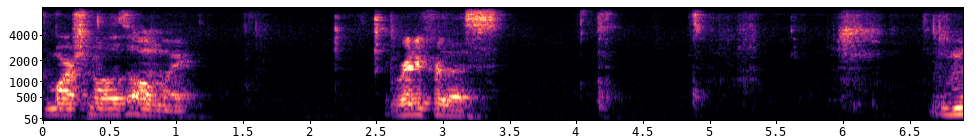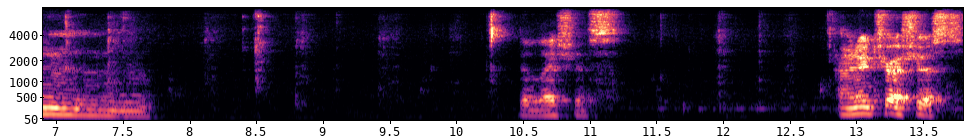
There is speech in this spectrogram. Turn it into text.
Marshmallows only. Ready for this? Mmm. Delicious. And nutritious.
